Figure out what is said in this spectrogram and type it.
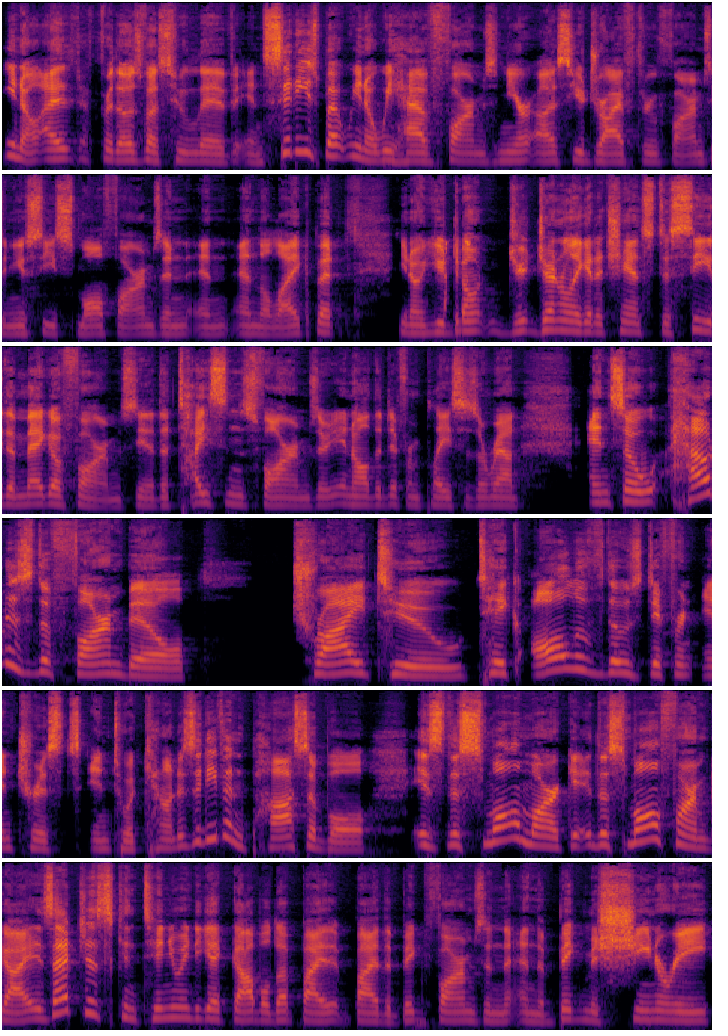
you know I, for those of us who live in cities but you know we have farms near us. You drive through farms and you see small farms and and and the like. But you know you don't generally get a chance to see the mega farms you know the tyson's farms or in all the different places around. And so how does the farm bill try to take all of those different interests into account? Is it even possible? Is the small market the small farm guy is that just continuing to get gobbled up by by the big farms and the, and the big machinery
